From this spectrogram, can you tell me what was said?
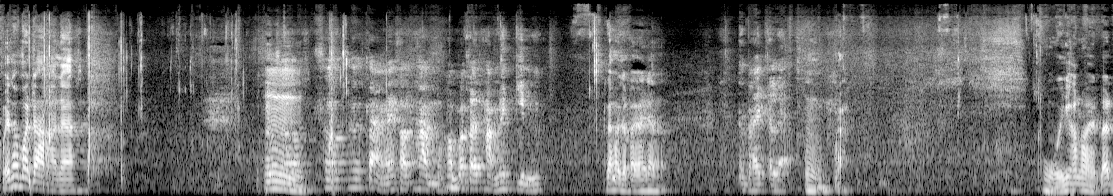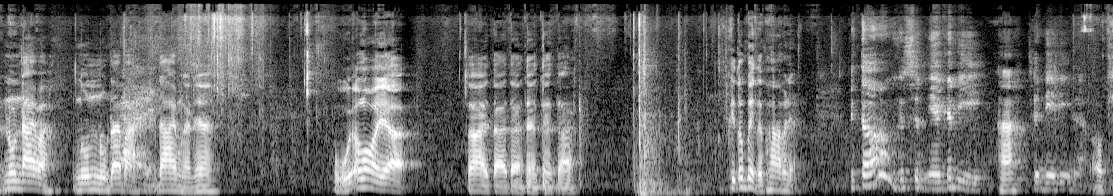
ไม่ธรรมดานะออืมชอบชอบสั่งให้เขาทำเขาไม่เคยทำให้กินแล้วเขาจะไปกันยังไปกันแหละ อืมไป โอ้ยอร่อยแล้วนุ่นได้ปะนุ่นนุ่นได้ปะได้ ได้เหมือนกันใช่ไหมโอ้ยอร่อยอะตายตายตายตายตายตายพี่ต้องเปลี่ยนเสื้อผ้าไหมเนี่ยไม่ต้องคือชุดนี้ก็ดีฮะชุดนี้ดีแล้วโอเค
